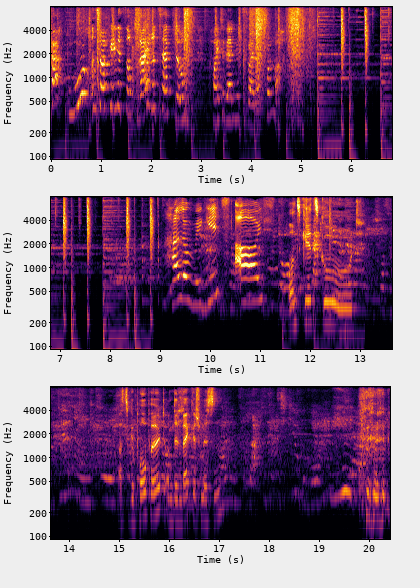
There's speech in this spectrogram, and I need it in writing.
Kochbuch. Und zwar fehlen jetzt noch drei Rezepte und heute werden wir zwei davon machen. Hallo, wie geht's euch? Uns geht's gut. Hast du gepopelt und den weggeschmissen?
